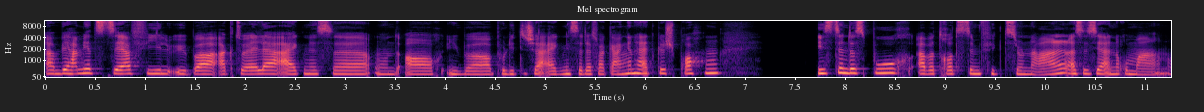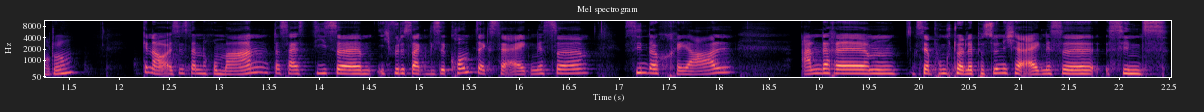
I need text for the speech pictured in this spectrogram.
Ähm, wir haben jetzt sehr viel über aktuelle Ereignisse und auch über politische Ereignisse der Vergangenheit gesprochen. Ist denn das Buch aber trotzdem fiktional? Also es ist ja ein Roman, oder? Genau, es ist ein Roman. Das heißt, diese, ich würde sagen, diese Kontextereignisse sind auch real. Andere ähm, sehr punktuelle persönliche Ereignisse sind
